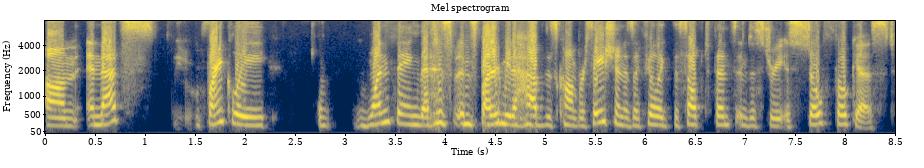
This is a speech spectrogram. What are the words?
Um, and that's frankly, one thing that has inspired me to have this conversation is I feel like the self defense industry is so focused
